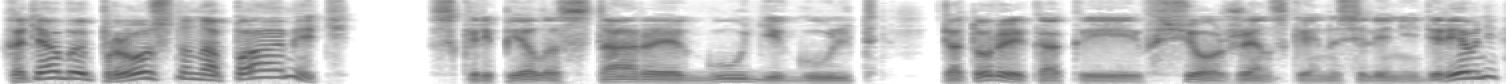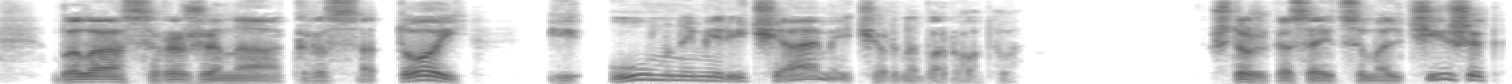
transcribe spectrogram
Хотя бы просто на память, — скрипела старая Гуди Гульт, которая, как и все женское население деревни, была сражена красотой и умными речами Чернобородова. Что же касается мальчишек,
